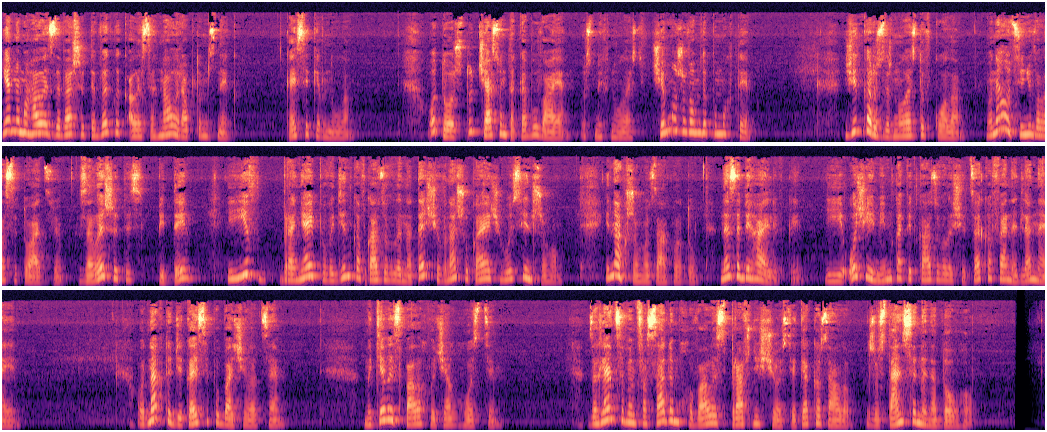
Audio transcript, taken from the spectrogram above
Я намагалась завершити виклик, але сигнал раптом зник. Кесі кивнула. Отож, тут часом таке буває, усміхнулась. Чим можу вам допомогти? Жінка розвернулась довкола. Вона оцінювала ситуацію залишитись, піти. Її вбрання і поведінка вказували на те, що вона шукає чогось іншого, інакшого закладу, не забігайлівки. Її очі і мімка підказували, що це кафе не для неї. Однак тоді Кейсі побачила це миттєвий спалах в очах гості. За глянцевим фасадом ховали справжнє щось, яке казало зостанься ненадовго.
